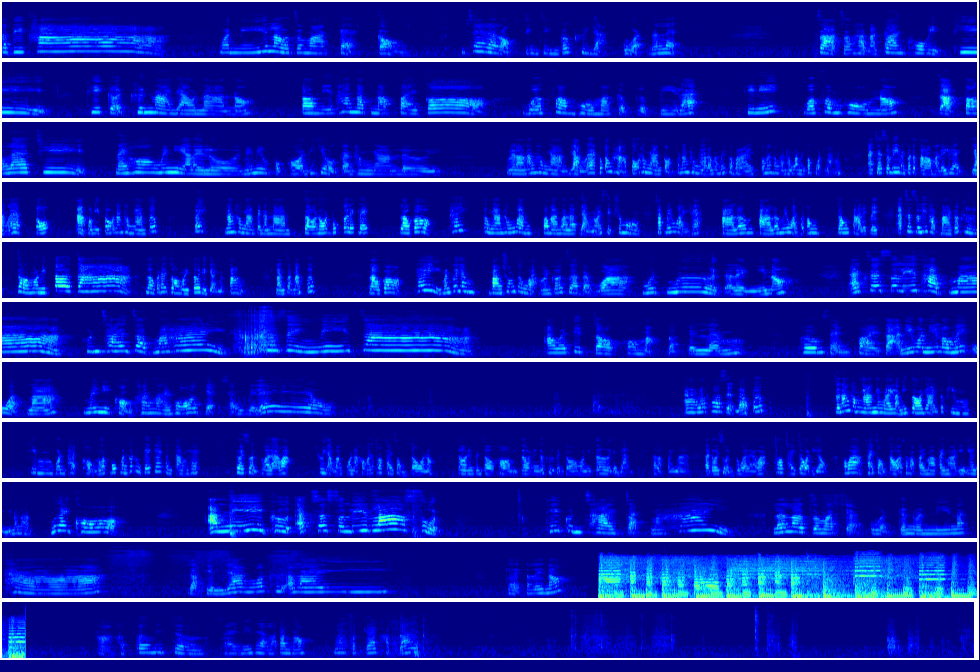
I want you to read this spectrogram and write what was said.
สวัสดีค่ะ วันนี้เราจะมาแกะกล่อง ไม่ใช่อะไรหรอกจริงๆ ก็คืออยากอวดนั่นแหละ จากสถานการณ์โควิดที่ที่เกิดขึ้นมายาวนานเนาะตอนนี้ถ้านับนับๆไปก็ work from home มาเกือบเกือบปีแล้ว ทีนี้ work from home เนาะจากตอนแรกที่ในห้องไม่มีอะไรเลย ไม่มีอุปกรณ์ที่เกี่ยวกับการทำงานเลย เวลานั่งทำงานอย่างแรกก็ต้องหาโต๊ะทำงานก่อนเพราะนั่งทำงานแล้วมันไม่สบายต้องนั่งทำงานทั้งวันมันก็ปวดหลังอ c เซสซอรี่มันก็จะตามมาเรื่อยๆอย่างแรกโต๊ะอะพอมีโต๊ะนั่งทำงานปุ๊บเฮ้ยนั่งทำงานเป็นนานๆจอโน้ตบุ๊กก็เล็กๆเราก็เฮ้ยทำงานทั้งวันประมาณวันละอย่างน้อย10ชั่วโมงชักไม่ไหวแฮะตาเริ่มตาเริ่มไม่ไหวก็ต้องจ้องตาเล็กๆอ c เซสซอรี่ถัดมาก็คือจอมอนิเตอร์จ้าเราก็ได้จอมอนิเตอร์ใหญ่ๆมาตั้ง หลังจากนั้นปุ๊บเราก็เฮ้ยมันก็ยังบางช่วงจังหวะมันก็จะแบบว่ามืดๆอะไรอย่างนี้เนาะอ c เซสซอรี่ถัดมา คุณชายจัดมาให้ คือสิ่งนี้จ้า เอาไว้ติดจอคอมอะแบบเป็นแลมเพิ่มแสงไฟ แต่อันนี้วันนี้เราไม่อวดนะ ไม่มีของข้างในเพราะว่าแกะใช้ไปแล้วอะแล้วพอเสร็จแล้วปุ๊บ จะนั่งทำงานยังไงล่ะมีจอใหญ่แต่พิมพ์พิมพ์บนแพดของโน้ตบุ๊กมันก็ดูแก้ๆกังๆแฮะโดยส่วนตัวแล้วอะคืออย่างบางคนอะเขาก็จะชอบใช้สองจอเนาะ จอหนึงเป็นจอคอม อีกจอหนึงก็คือเป็นจอมอนิเตอร์ใหญ่ๆ สลับไปมา แต่โดยส่วนตัวแล้วอะชอบใช้จอเดียว เพราะว่าใช้สองจอสลับไปมาไปมาเอียงๆอย่างนี้นานๆ เมื่อยคอ อันนี้คืออ c เซสซอรี่ล่าสุด ที่คุณชายจัดมาให้ และเราจะมาแกะอวดกันวันนี้นะคะ อยากเห็นยังว่าคืออะไร แกะกันเลยเนาะหาคัตเตอร์ไม่เจอ ใช้นี้แทนแล้วกันเนาะน่าจะแก้ขัดได้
